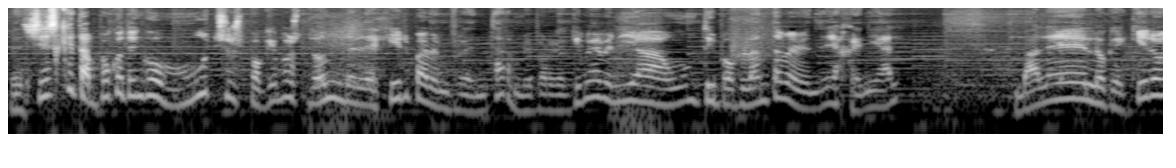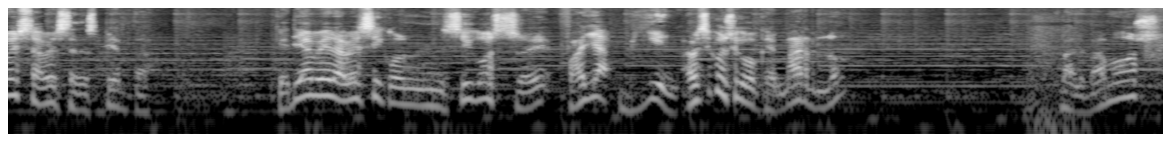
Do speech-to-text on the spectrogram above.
En sí es que tampoco tengo muchos Pokémon donde elegir para enfrentarme, porque aquí me venía un tipo planta, me vendría genial. Vale, lo que quiero es saber, se despierta. Quería ver a ver si consigo... Falla bien. A ver si consigo quemarlo. Vale, vamos.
